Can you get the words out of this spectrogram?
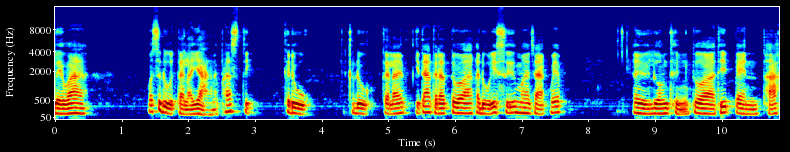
เลยว่า วัสดุแต่ละอย่างนะพลาสติกกระดูกกระดูกแต่ละกีตาร์แต่ละตัวกระดูกที่ซื้อมาจากเว็บเออรวมถึงตัวที่เป็นทัก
